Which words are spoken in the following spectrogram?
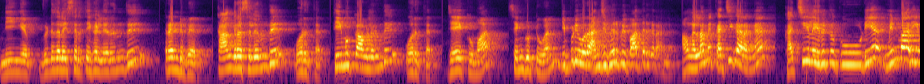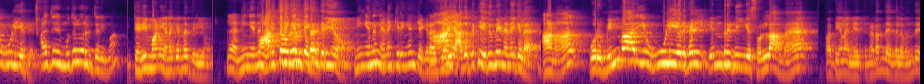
நீங்க விடுதலை சிறுத்தைகள் இருந்து ரெண்டு பேர் காங்கிரஸ்ல இருந்து ஒருத்தர் திமுகவில இருந்து ஒருத்தர் ஜெயக்குமார் செங்குட்டுவன் இப்படி ஒரு அஞ்சு பேர் போய் பார்த்துருக்குறாங்க. அவங்க எல்லாமே கட்சிக்காரங்க. கட்சியில இருக்கக்கூடிய மின்வாரிய ஊழியர்கள். அது முதல்வருக்கு தெரியுமா? தெரியுமான்னு எனக்கு என்ன தெரியும்? இல்ல நீங்க என்ன நினைக்கிறீங்கன்னு. தெரியும். நீங்க என்ன நினைக்கிறீங்கன்னு கேக்குறாரு நான் அதை பத்தி எதுவுமே நினைக்கல. ஆனால் ஒரு மின்வாரிய ஊழியர்கள் என்று நீங்க சொல்லாம பாத்தீங்களா நேற்று நடந்த இதுல வந்து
